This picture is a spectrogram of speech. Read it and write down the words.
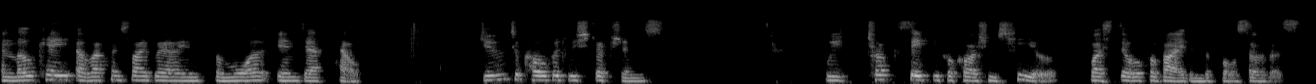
and locate a reference librarian for more in-depth help. Due to COVID restrictions, we took safety precautions here while still providing the full service.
